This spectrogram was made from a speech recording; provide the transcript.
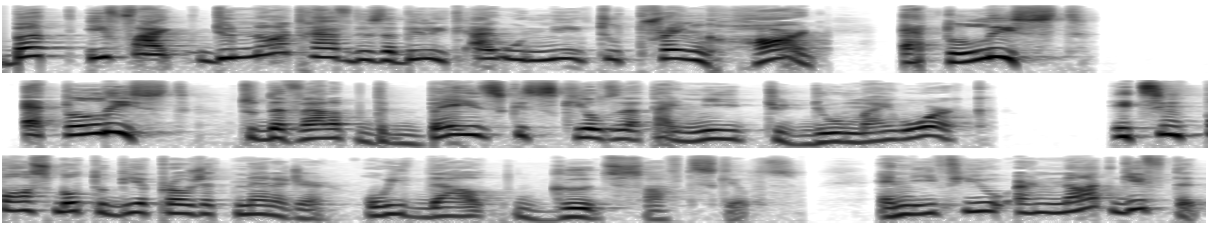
But if I do not have this ability, I will need to train hard at least, at least to develop the basic skills that I need to do my work. It's impossible to be a project manager without good soft skills. And if you are not gifted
